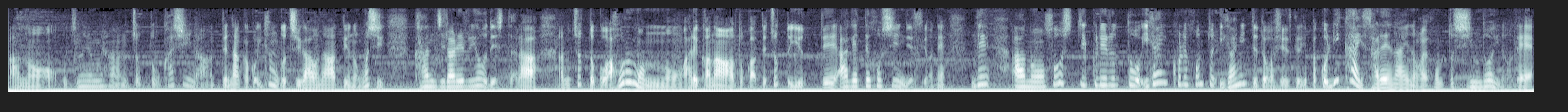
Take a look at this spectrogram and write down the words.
あのうちの嫁はんちょっとおかしいなってなんかこういつもと違うなっていうのをもし感じられるようでしたらあのちょっとこうアホルモンのあれかなとかってちょっと言ってあげてほしいんですよね。であのそうしてくれると意外にこれ本当に意外にって言っておかしいですけどやっぱこう理解されないのが本当しんどいので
